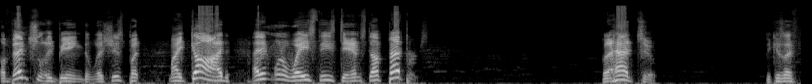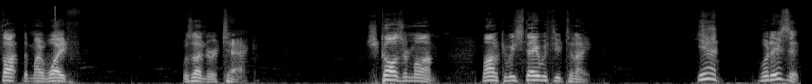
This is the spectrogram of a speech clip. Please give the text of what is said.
eventually being delicious, but my God, I didn't want to waste these damn stuffed peppers. But I had to, because I thought that my wife was under attack. She calls her mom. Mom, can we stay with you tonight? Yeah, what is it?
